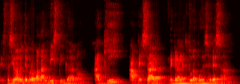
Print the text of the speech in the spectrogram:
excesivamente propagandística, ¿no? Aquí, a pesar de que la lectura puede ser esa,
